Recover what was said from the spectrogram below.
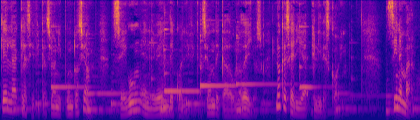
que la clasificación y puntuación, según el nivel de cualificación de cada uno de ellos, lo que sería el lead scoring. Sin embargo,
